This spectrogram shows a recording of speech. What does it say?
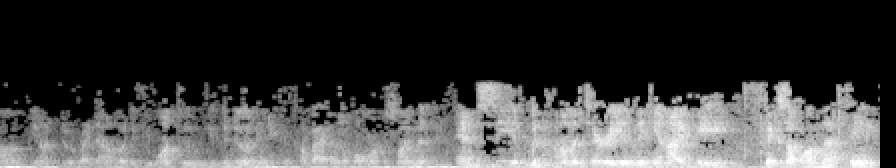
Um, you don't have to do it right now, but if you want to, you can do it and you can come back. There's a homework assignment and see if the commentary in the NIV picks up on that theme.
